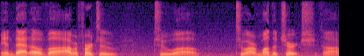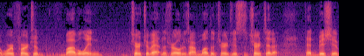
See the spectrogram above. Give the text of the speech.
In that of uh, I refer to to uh, to our mother church. Uh, we refer to Bible Way Church of Atlas Road as our mother church. It's the church that that Bishop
